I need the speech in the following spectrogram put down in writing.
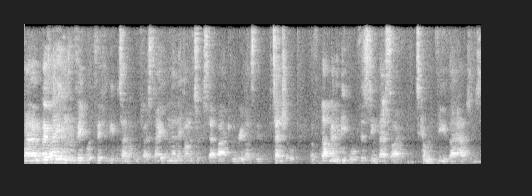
Um, over 850 people turned up on the first day, and then they kind of took a step back and realised the potential of that many people visiting their site to come and view their houses.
